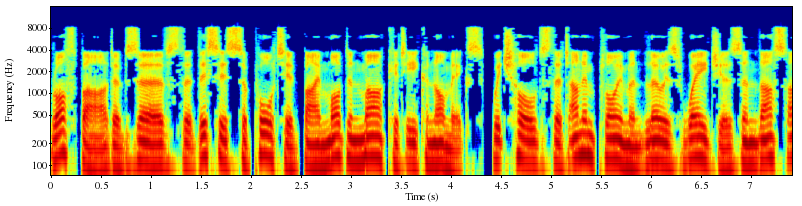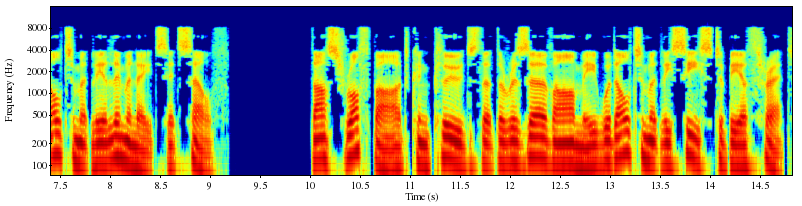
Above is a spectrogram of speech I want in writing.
Rothbard observes that this is supported by modern market economics, which holds that unemployment lowers wages and thus ultimately eliminates itself. Thus Rothbard concludes that the reserve army would ultimately cease to be a threat.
